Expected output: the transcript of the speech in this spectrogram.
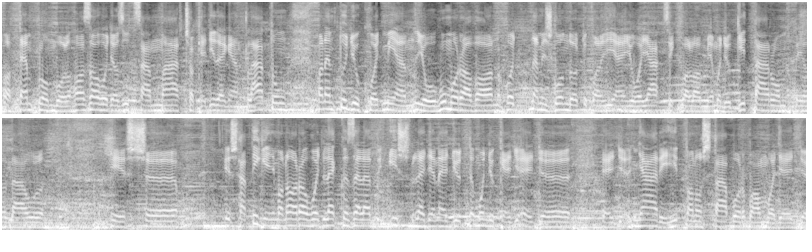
a templomból haza, hogy az utcán már csak egy idegent látunk, hanem tudjuk, hogy milyen jó humora van, hogy nem is gondoltuk volna, hogy ilyen jól játszik valami, mondjuk gitáron például, és és hát igény van arra, hogy legközelebb is legyen együtt, mondjuk egy, egy, egy nyári hittanos táborban, vagy, egy,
